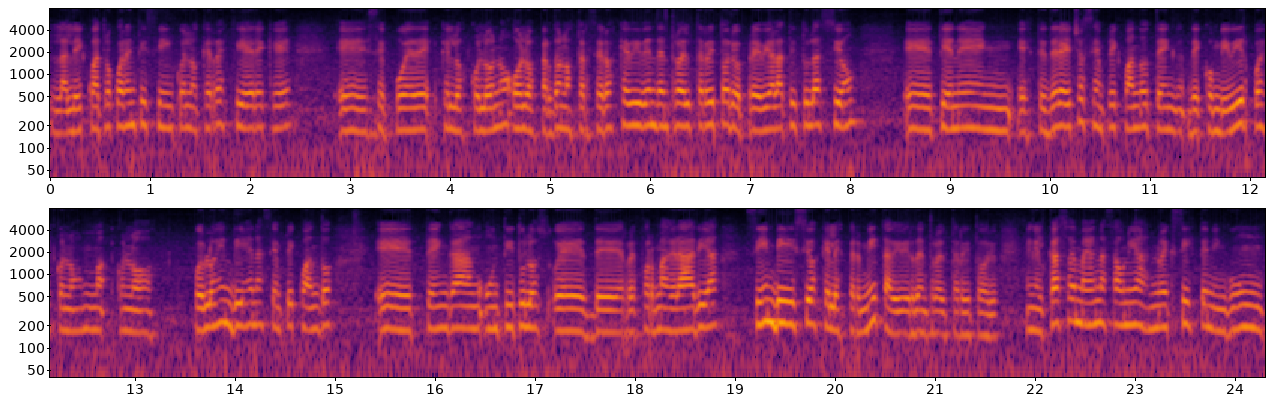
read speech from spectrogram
la ley 445 en lo que refiere que eh, se puede que los colonos o los perdón los terceros que viven dentro del territorio previo a la titulación eh, tienen este derecho siempre y cuando tengan de convivir pues con los con los pueblos indígenas siempre y cuando eh, tengan un título de reforma agraria sin vicios que les permita vivir dentro del territorio. En el caso de Mayagnas Unidas no existe ningún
